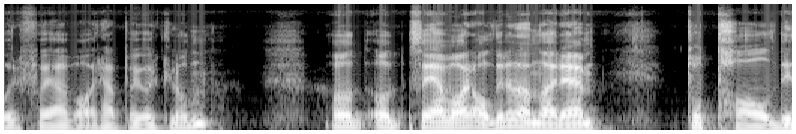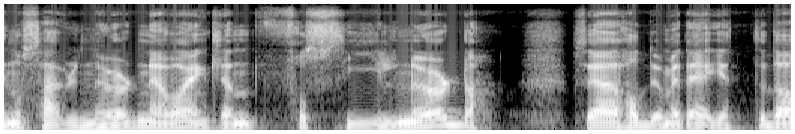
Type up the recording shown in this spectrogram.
hvorfor jeg var her på jordkloden. Og, og, så jeg var aldri den derre total dinosaurnerden. Jeg var egentlig en fossilnerd, da. Så jeg hadde jo mitt eget da,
